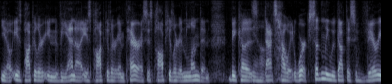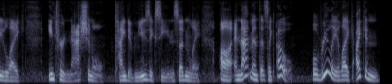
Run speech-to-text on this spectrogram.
you know is popular in vienna is popular in paris is popular in london because Yeah. that's how it works suddenly we've got this very like international kind of music scene suddenly uh and that meant that's like oh well really like i can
